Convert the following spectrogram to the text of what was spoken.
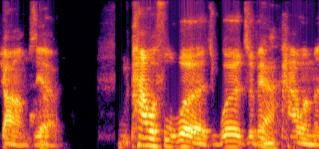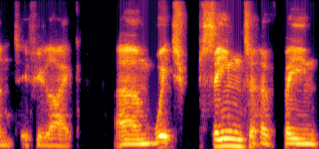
Charms, yeah. Powerful words, words of Yeah. empowerment, if you like, um, which seem to have been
